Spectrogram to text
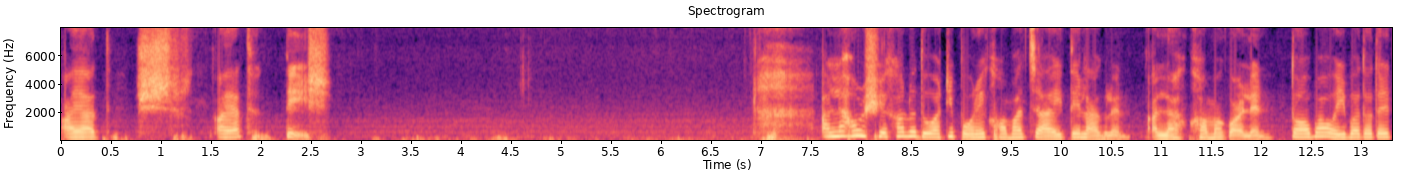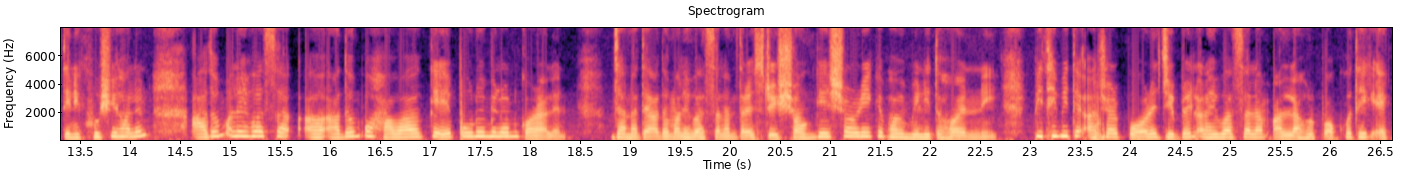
আয়াত আয়াত তেইশ। আল্লাহর শেখানো দোয়াটি পরে ক্ষমা চাইতে লাগলেন। আল্লাহ ক্ষমা করলেন। তবা ও ইবাদতে তিনি খুশি হলেন। আদম আলহিবাসা আদম ও হাওয়াকে পুনর্মিলন করালেন। জানাতে আদম আলহিবাসাল্লাম তার স্ত্রীর সঙ্গে শারীরিকভাবে মিলিত হয়ননি পৃথিবীতে আসার পর জিব্রাইল আলহিবাসাল্লাম আল্লাহর পক্ষ থেকে এক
